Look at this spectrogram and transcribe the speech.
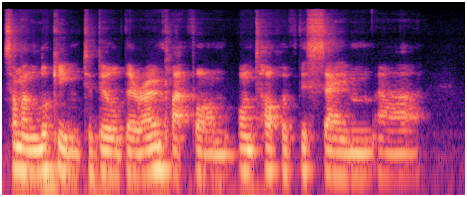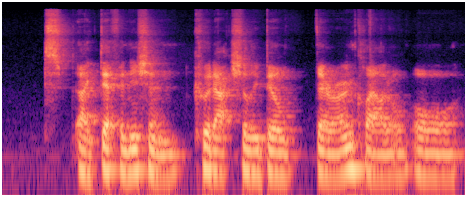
someone looking to build their own platform on top of this same uh, like definition could actually build their own cloud or, or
